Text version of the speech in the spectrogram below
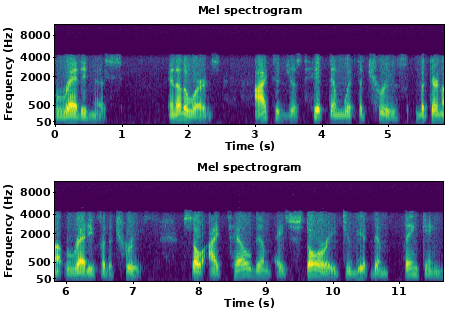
readiness." In other words, I could just hit them with the truth, but they're not ready for the truth. So I tell them a story to get them thinking.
